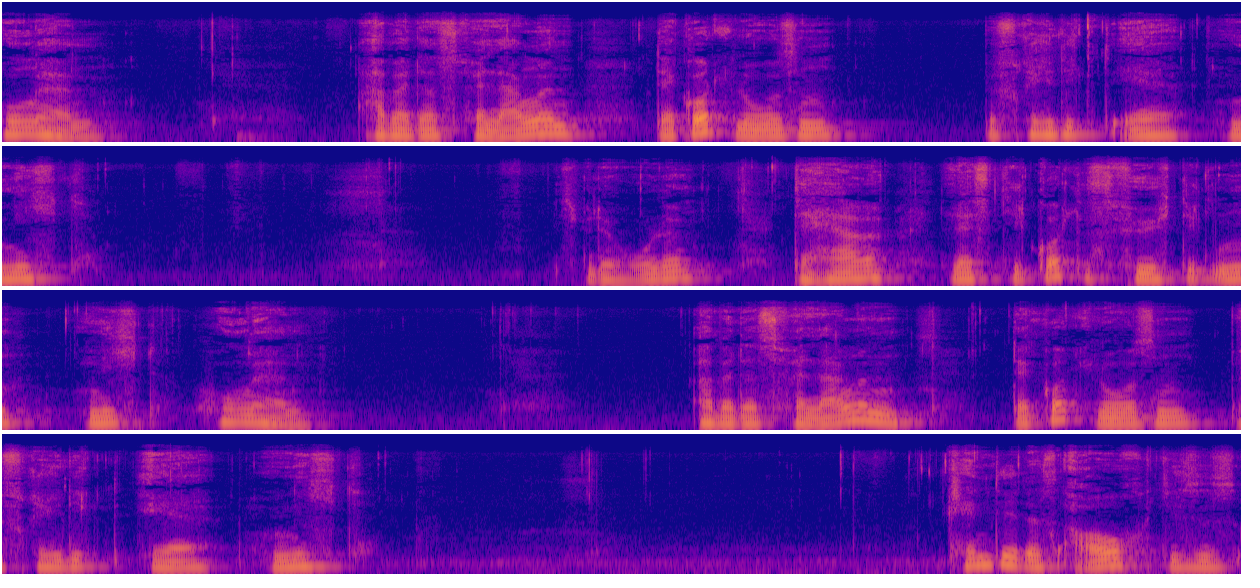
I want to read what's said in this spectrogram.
hungern, aber das Verlangen der Gottlosen befriedigt er nicht. Ich wiederhole, der Herr lässt die Gottesfürchtigen nicht hungern, aber das Verlangen der Gottlosen befriedigt er nicht. Kennt ihr das auch, dieses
